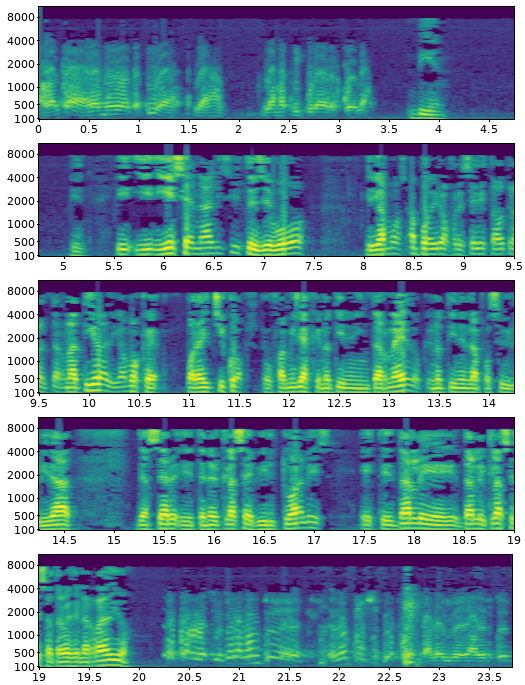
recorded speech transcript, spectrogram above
abarca, es muy abarcativa la, la matrícula de la escuela. Bien, bien. Y, y, ese análisis te llevó, digamos, a poder ofrecer esta otra alternativa, digamos que por ahí chicos o familias que no tienen internet o que no tienen la posibilidad de hacer, eh, tener clases virtuales, este, darle, darle clases a través de la radio? Carlos, sinceramente, en un principio fue esa la idea, ¿viste?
